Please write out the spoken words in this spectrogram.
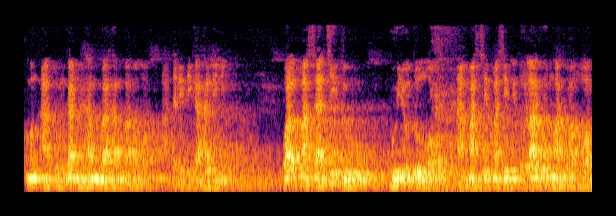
mengagungkan hamba-hamba Allah. Nah, jadi tiga hal ini. Wal buyutullah. Nah, masjid-masjid itulah rumah Allah.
